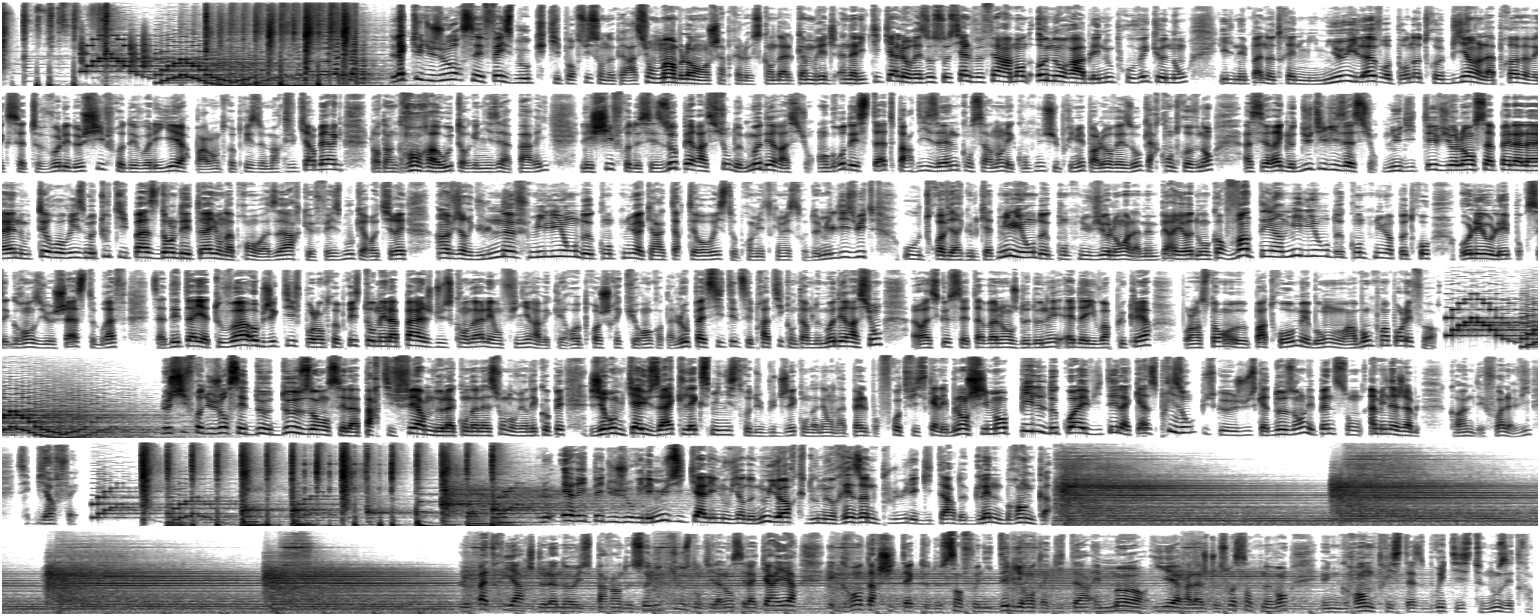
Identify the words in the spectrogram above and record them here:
L'actu du jour, c'est Facebook qui poursuit son opération main blanche. Après le scandale Cambridge Analytica, le réseau social veut faire amende honorable et nous prouver que non, il n'est pas notre ennemi. Mieux, il œuvre pour notre bien. La preuve avec cette volée de chiffres dévoilée hier par l'entreprise de Mark Zuckerberg lors d'un grand raout organisé à Paris. Les chiffres de ses opérations de modération. En gros, des stats par dizaines concernant les contenus supprimés par le réseau car contrevenant à ses règles d'utilisation. Nudité, violence, appel à la haine ou terrorisme, tout y passe dans le détail. On apprend au hasard Facebook a retiré 1,9 million de contenus à caractère terroriste au premier trimestre 2018, ou 3,4 millions de contenus violents à la même période, ou encore 21 millions de contenus un peu trop olé olé pour ses grands yeux chastes. Bref, ça détaille à tout va. Objectif pour l'entreprise, tourner la page du scandale et en finir avec les reproches récurrents quant à l'opacité de ses pratiques en termes de modération. Alors est-ce que cette avalanche de données aide à y voir plus clair? Pour l'instant, euh, pas trop, mais bon, un bon point pour l'effort. Le chiffre du jour, c'est 2. Deux ans, c'est la partie ferme de la condamnation dont vient d'écoper Jérôme Cahuzac, l'ex-ministre du budget condamné en appel pour fraude fiscale et blanchiment. Pile de quoi éviter la case prison, puisque jusqu'à deux ans, les peines sont aménageables. Quand même, des fois, la vie, c'est bien fait. Le RIP du jour, il est musical, il nous vient de New York, d'où ne résonnent plus les guitares de Glenn Branca. Le patriarche de la noise, parrain de Sonic Youth dont il a lancé la carrière et grand architecte de symphonies délirantes à guitare, est mort hier à l'âge de 69 ans et une grande tristesse bruitiste nous étreint.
